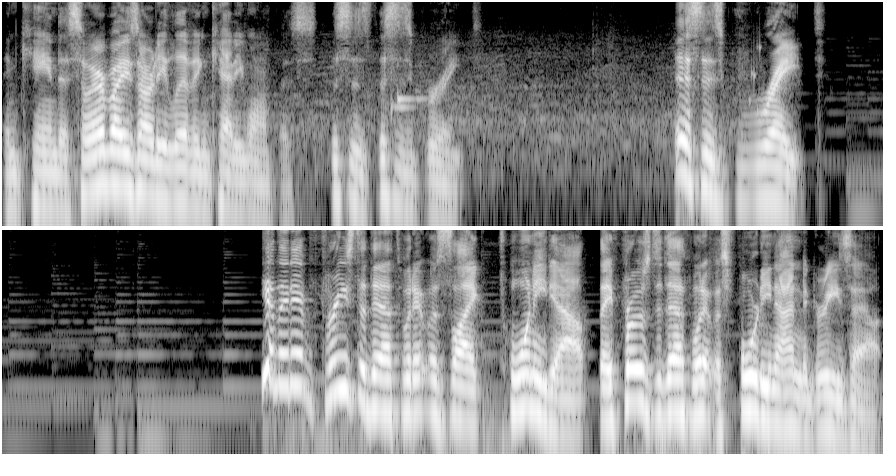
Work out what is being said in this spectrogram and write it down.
And Candace. So everybody's already living cattywampus. This is this is great. This is great. Yeah, they didn't freeze to death when it was like 20 out. They froze to death when it was 49 degrees out.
